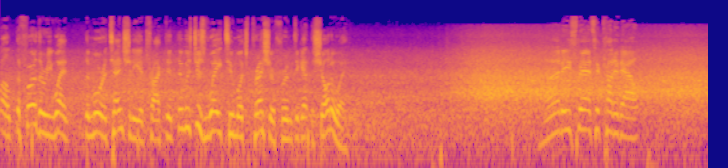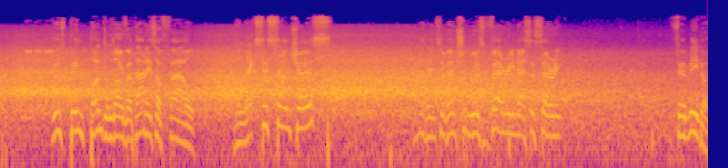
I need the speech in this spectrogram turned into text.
Well, the further he went, the more attention he attracted. There was just way too much pressure for him to get the shot away. And he's there to cut it out. He's been bundled over, that is a foul. Alexis Sanchez. That intervention was very necessary. Firmino.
